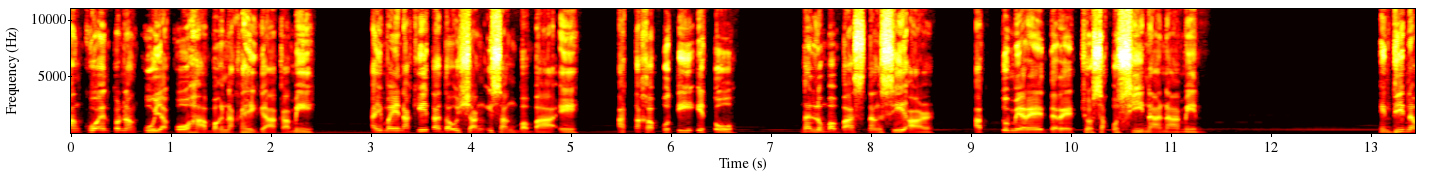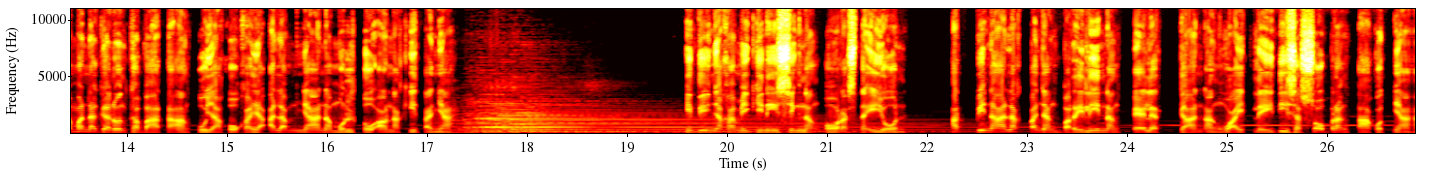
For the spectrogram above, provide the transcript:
Ang kwento ng kuya ko habang nakahiga kami ay may nakita daw siyang isang babae at nakaputi ito na lumabas ng CR at tumire-diretso sa kusina namin. Hindi naman na ganun kabata ang kuya ko kaya alam niya na multo ang nakita niya. Hindi niya kami ginising ng oras na iyon at binalak pa niyang barilin ng pellet gun ang white lady sa sobrang takot niya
